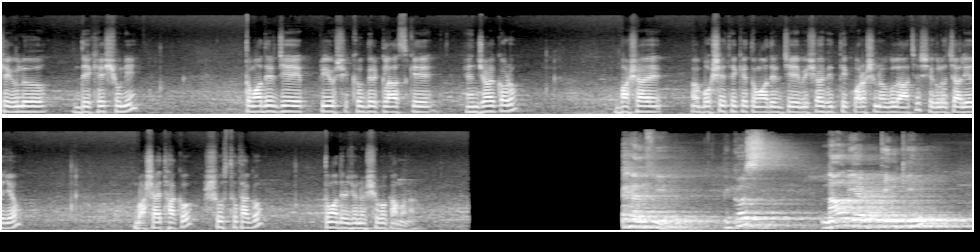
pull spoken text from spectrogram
সেগুলো দেখে শুনে তোমাদের যে প্রিয় শিক্ষকদের ক্লাসকে এনজয় করো, বাসায় বসে থেকে তোমাদের যে বিষয়ভিত্তিক পড়াশোনাগুলো আছে সেগুলো চালিয়ে যাও। বাসায় থাকো, সুস্থ থাকো, তোমাদের জন্য শুভকামনা। Because now you are thinking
